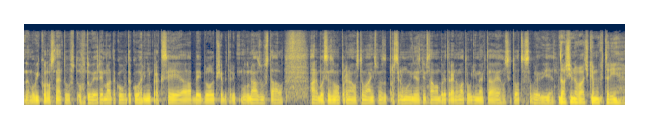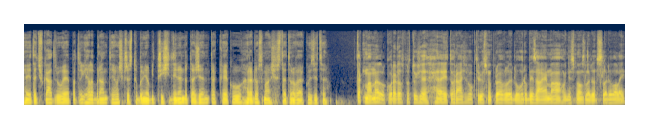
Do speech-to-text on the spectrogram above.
nebo výkonnost ne, tu, tu, tu věřím, ale takovou, takovou herní praxi, aby bylo lepší, aby tady u nás zůstal, a nebo jestli znovu půjde na hostování, jsme prostě domluvili, že s náma bude trénovat, uvidíme, jak ta jeho situace se bude vyvíjet. Dalším nováčkem, který je teď v kádru, je Patrik Helebrant, jehož přestup by měl být příští týden dotažen, tak jakou radost máš z této nové akvizice? Tak máme velkou radost, protože je to hráč, o který jsme projevili dlouhodobě zájem a hodně jsme ho sledovali.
